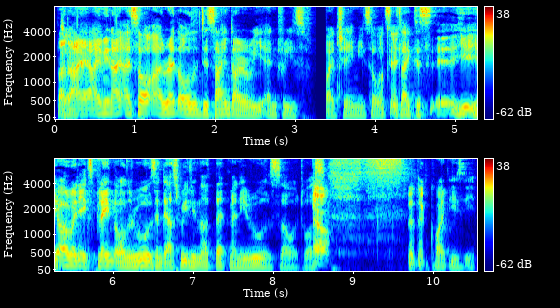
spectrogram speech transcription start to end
But so, I, I mean, I, I, saw, I read all the design diary entries by Jamey, so it's, okay. it's like this. Uh, he, he already explained all the rules, and there's really not that many rules, so it was no. the, the, quite easy.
